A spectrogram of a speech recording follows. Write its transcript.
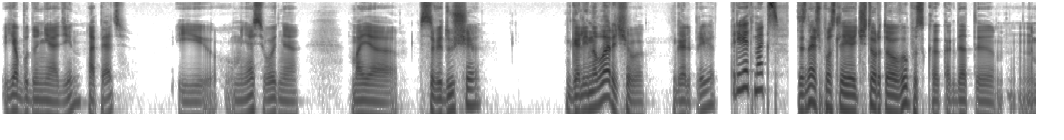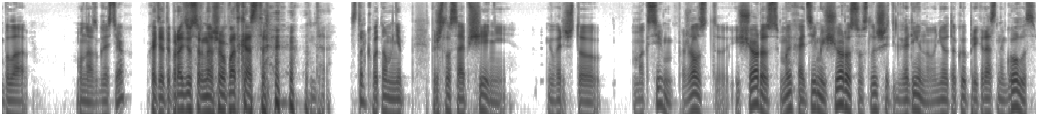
я буду не один, опять. И у меня сегодня моя соведущая Галина Ларичева. Галь, привет. Привет, Макс. Ты знаешь, после четвертого выпуска, когда ты была у нас в гостях, хотя ты продюсер нашего подкаста, да, столько потом мне пришло сообщений, говорит, что Максим, пожалуйста, еще раз, мы хотим еще раз услышать Галину. У нее такой прекрасный голос.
